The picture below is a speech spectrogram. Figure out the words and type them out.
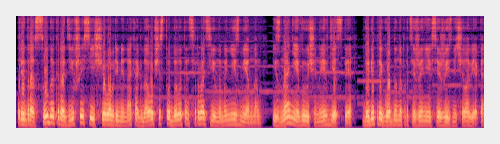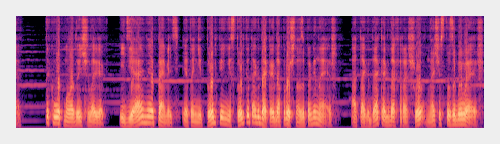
Предрассудок, родившийся еще во времена, когда общество было консервативным и неизменным, и знания, выученные в детстве, были пригодны на протяжении всей жизни человека. Так вот, молодой человек, идеальная память – это не только и не столько тогда, когда прочно запоминаешь, а тогда, когда хорошо, начисто забываешь.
